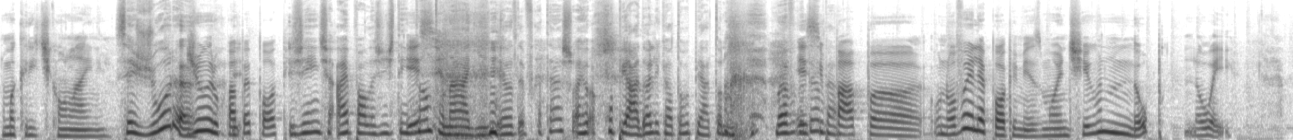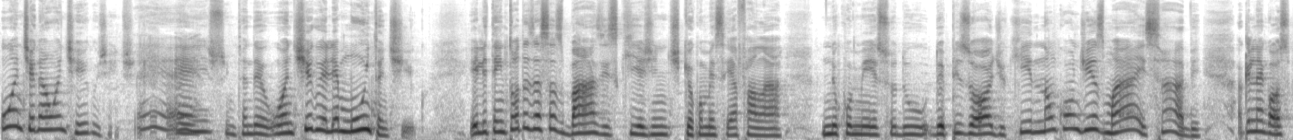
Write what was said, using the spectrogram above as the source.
numa crítica online. Você jura? Juro, o papo é pop. Gente, ai, Paula, a gente tem Esse- tanto nag. Eu fico até arrupiada. Olha que eu tô arrupiada, tô não. Mas Esse papa. O novo ele é pop mesmo. O antigo, nope, no way. O antigo é o antigo, gente. É, é É. isso, entendeu? O antigo, ele é muito antigo. Ele tem todas essas bases que a gente que eu comecei a falar no começo do, do episódio, que não condiz mais, sabe? Aquele negócio,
